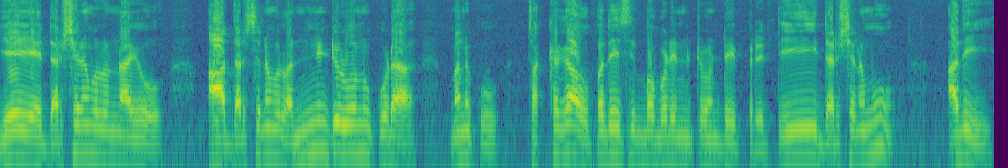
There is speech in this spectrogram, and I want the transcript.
ఏ ఏ దర్శనములు ఉన్నాయో ఆ దర్శనములు అన్నింటిలోనూ కూడా మనకు చక్కగా ఉపదేశింపబడినటువంటి ప్రతి దర్శనము అది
